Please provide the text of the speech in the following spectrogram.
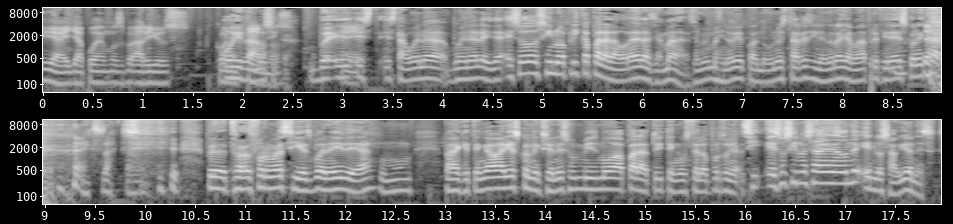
y de ahí ya podemos varios Oír la música. Eh. es- Está buena, buena la idea. Eso sí no aplica para la hora de las llamadas. Yo me imagino que cuando uno está recibiendo la llamada prefiere desconectarla. Exactamente. Pero de todas formas sí es buena idea. un- para que tenga varias conexiones un mismo aparato y tenga usted la oportunidad. Sí, eso sirve, ¿sabe de dónde? En los aviones.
